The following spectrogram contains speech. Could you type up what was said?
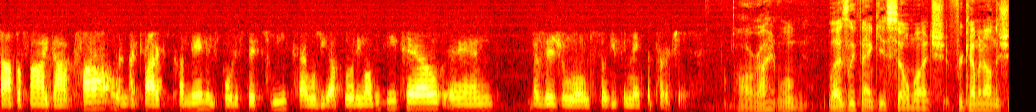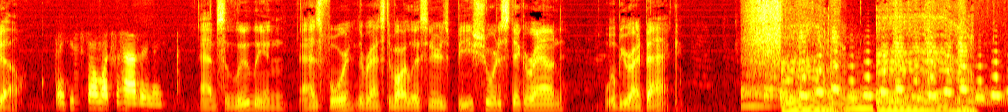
myshopify.com. When my products come in in four to six weeks, I will be uploading all the details and the visuals so you can make the purchase. All right. Well, Leslie, thank you so much for coming on the show. Thank you so much for having me. Absolutely. And as for the rest of our listeners, be sure to stick around. We'll be right back.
